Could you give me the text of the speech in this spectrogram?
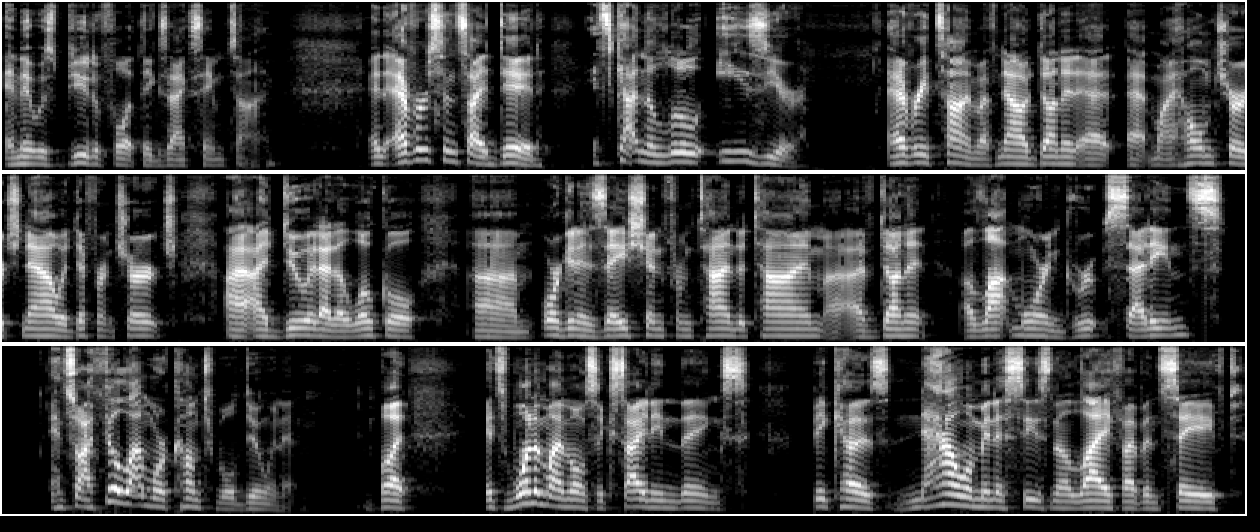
And it was beautiful at the exact same time. And ever since I did, it's gotten a little easier every time. I've now done it at, at my home church now, a different church. I, I do it at a local um, organization from time to time. I've done it a lot more in group settings. And so I feel a lot more comfortable doing it. But it's one of my most exciting things because now I'm in a season of life. I've been saved,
